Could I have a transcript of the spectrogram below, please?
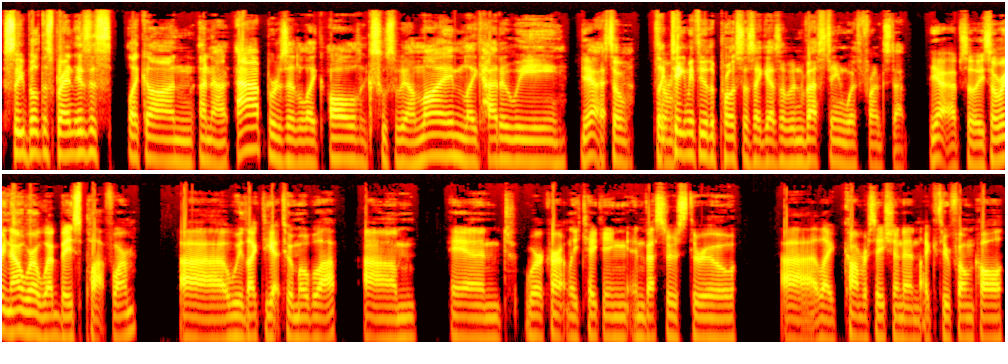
so you built this brand. Is this like on an app or is it like all exclusively online? Like, how do we yeah, so like so- take me through the process? I guess of investing with Frontstep. Yeah, absolutely. So right now we're a web-based platform. Uh, we'd like to get to a mobile app. Um, and we're currently taking investors through, uh, like conversation and like through phone call.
